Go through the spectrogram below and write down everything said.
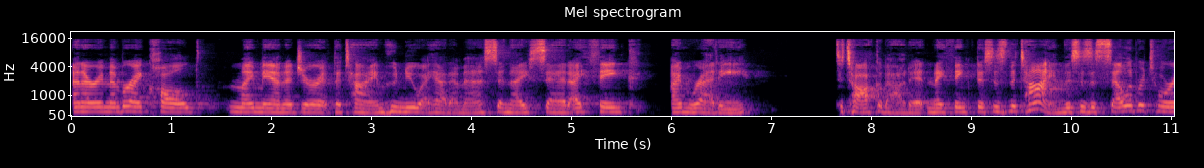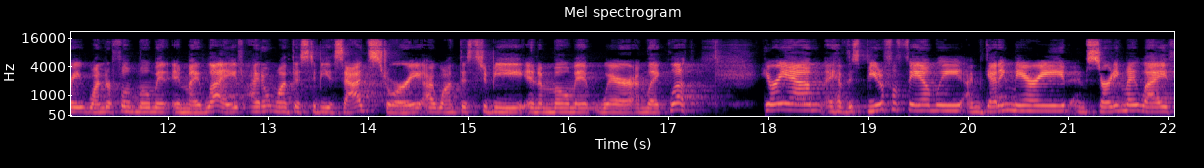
and I remember I called my manager at the time who knew I had MS and I said, I think I'm ready to talk about it. And I think this is the time. This is a celebratory, wonderful moment in my life. I don't want this to be a sad story. I want this to be in a moment where I'm like, look, here I am. I have this beautiful family. I'm getting married. I'm starting my life.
